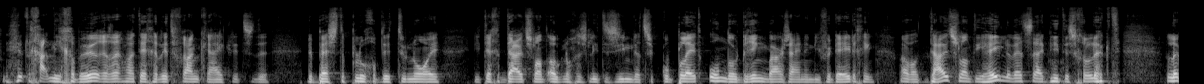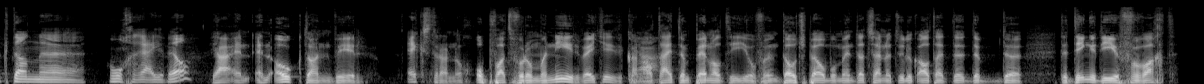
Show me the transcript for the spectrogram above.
Het gaat niet gebeuren, zeg maar, tegen dit Frankrijk. Dit is de, de beste ploeg op dit toernooi. Die tegen Duitsland ook nog eens lieten zien dat ze compleet ondoordringbaar zijn in die verdediging. Maar wat Duitsland die hele wedstrijd niet is gelukt, lukt dan eh, Hongarije wel. Ja, en, en ook dan weer extra nog. Op wat voor een manier, weet je. Je kan Ja. altijd een penalty of een doodspelmoment. Dat zijn natuurlijk altijd de, de, de, de dingen die je verwacht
